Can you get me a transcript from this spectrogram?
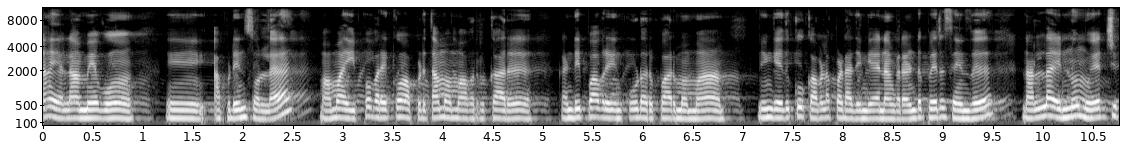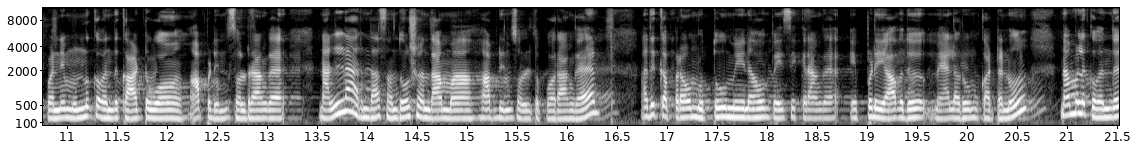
தான் எல்லாமேவும். அப்படின்னு சொல்ல. மாமா இப்போ வரைக்கும் அப்படித்தான் மாமா அவர் இருக்காரு. கண்டிப்பாக அவர் என் கூட இருப்பார் மாமா. நீங்கள் எதுக்கும் கவலைப்படாதீங்க. நாங்கள் ரெண்டு பேரும் சேர்ந்து நல்லா இன்னும் முயற்சி பண்ணி முன்னுக்கு வந்து காட்டுவோம் அப்படின்னு சொல்கிறாங்க நல்லா இருந்தால் சந்தோஷம்தாம்மா அப்படின்னு சொல்லிட்டு போகிறாங்க அதுக்கப்புறம் முத்தும் மீனாவும் பேசிக்கிறாங்க. எப்படியாவது மேலே ரூம் கட்டணும். நம்மளுக்கு வந்து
